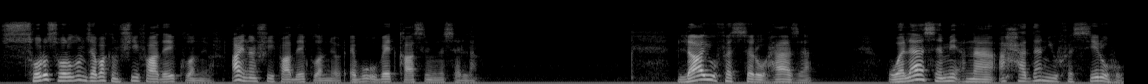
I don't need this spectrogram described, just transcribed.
Soru sorulunca bakın şu ifadeyi kullanıyor. Aynen şu ifadeyi kullanıyor. Ebu Ubeyd Kasım İbn-i Sellem. La yufesseru haza ve la semi'na ahaden yufessiruhu.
